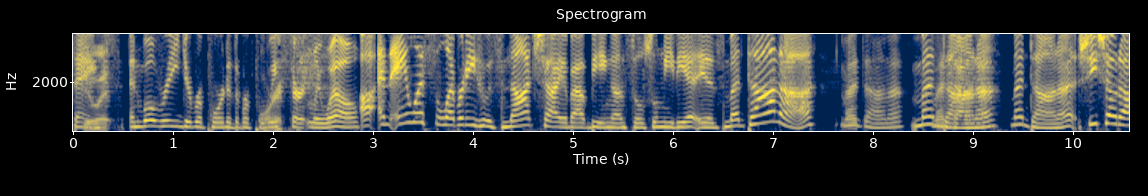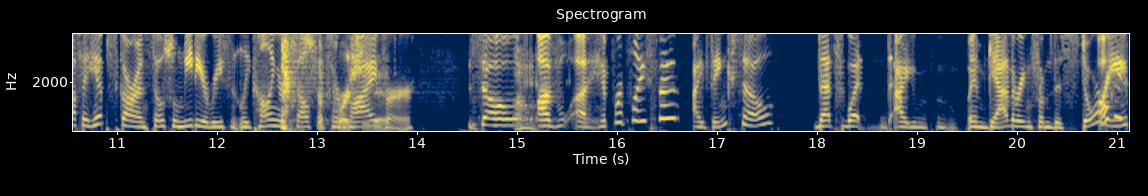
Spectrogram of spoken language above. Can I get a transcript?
Thanks. And we'll read your report of the report. We certainly will. uh, an A-list celebrity who's not shy about being on social media is Madonna. Madonna. Madonna. Madonna. She showed off a hip scar on social media recently, calling herself a Of course she did. survivor. So Of a hip replacement? I think so. That's what I am gathering from this story. Okay,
